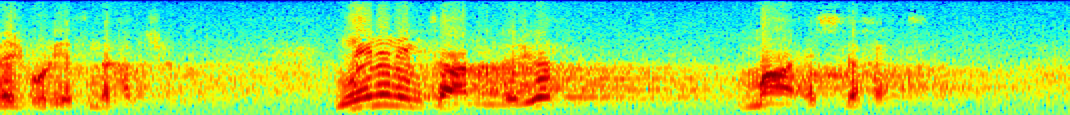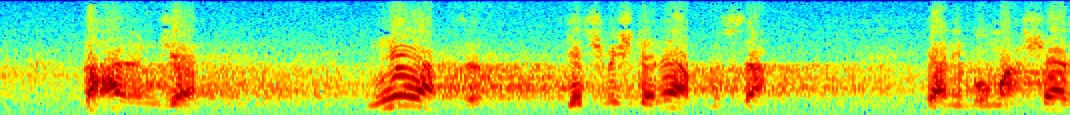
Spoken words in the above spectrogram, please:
mecburiyetinde kalacak. Nenin imtihanını veriyor? Ma eslefet. Daha önce ne yaptı? Geçmişte ne yapmışsa yani bu mahşer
